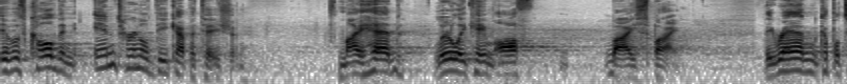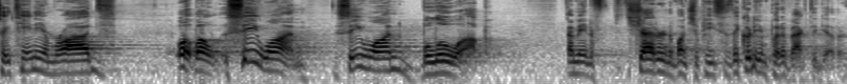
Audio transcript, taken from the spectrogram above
It was called an internal decapitation my head literally came off my spine. They ran a couple titanium rods. Well, well, C1, C1 blew up. I mean, it shattered in a bunch of pieces. They couldn't even put it back together.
